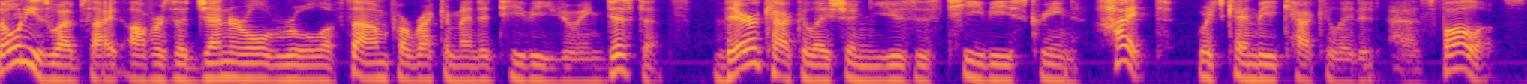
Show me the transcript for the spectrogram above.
Sony's website offers a general rule of thumb for recommended TV viewing distance. Their calculation uses TV screen height, which can be calculated as follows.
